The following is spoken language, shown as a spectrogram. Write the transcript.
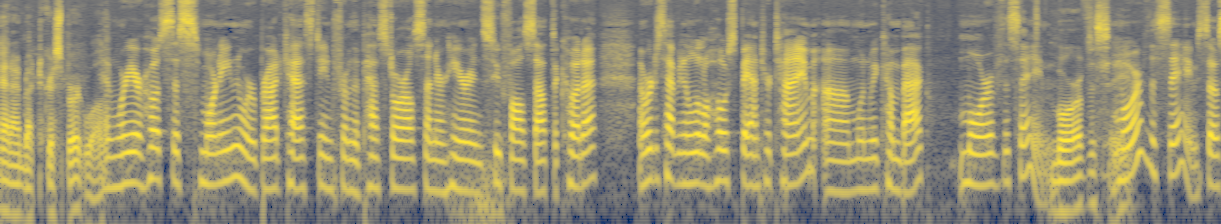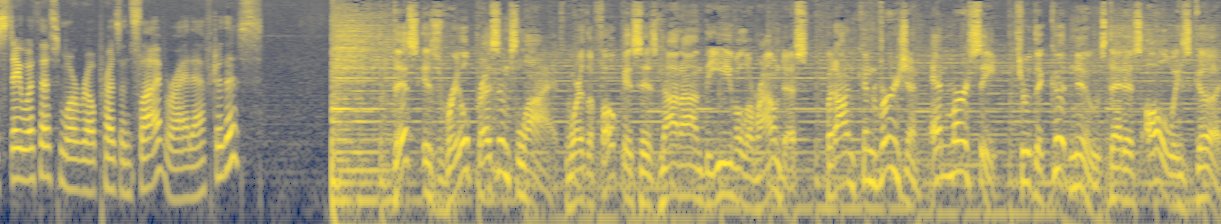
And I'm Dr. Chris Burgwald. and we're your hosts this morning. We're broadcasting from the Pastoral Center here in Sioux Falls, South Dakota. And we're just having a little host banter time. Um, when we come back, more of the same. More of the same. More of the same. So stay with us. More Real Presence Live right after this. This is Real Presence Live, where the focus is not on the evil around us, but on conversion and mercy through the good news that is always good.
